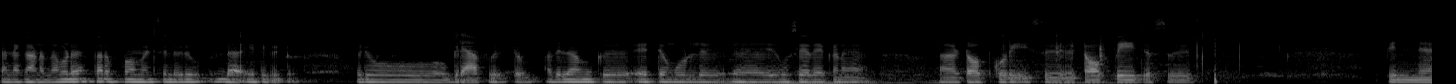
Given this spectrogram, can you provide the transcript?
തന്നെ കാണുന്ന നമ്മുടെ പെർഫോമൻസിന്റെ ഒരു ഇത് കിട്ടും. ഒരു ഗ്രാഫ് കിട്ടും. അതിൽ നമുക്ക് ഏറ്റവും കൂടുതൽ യൂസ് ചെയ്തേക്കണ ടോപ്പ് കൊറീസ് ടോപ്പ് പേജസ് പിന്നെ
